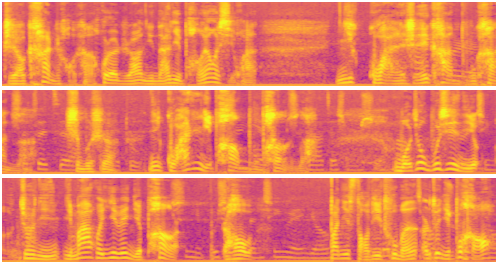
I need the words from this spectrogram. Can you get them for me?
只要看着好看，或者只要你男女朋友喜欢。你管谁看不看呢？是不是？你管你胖不胖呢？我就不信你，就是你，你妈会因为你胖，然后把你扫地出门而对你不好。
